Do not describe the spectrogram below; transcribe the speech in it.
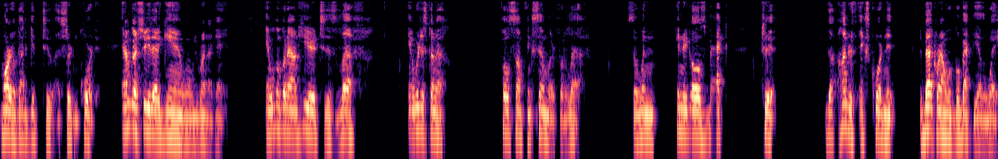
Mario got to get to a certain coordinate. And I'm going to show you that again when we run our game. And we're going to go down here to this left, and we're just going to post something similar for the left. So when Henry goes back to the 100th x coordinate, the background will go back the other way,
